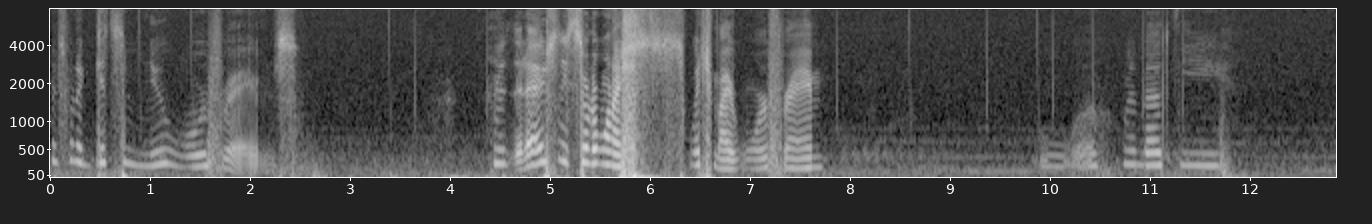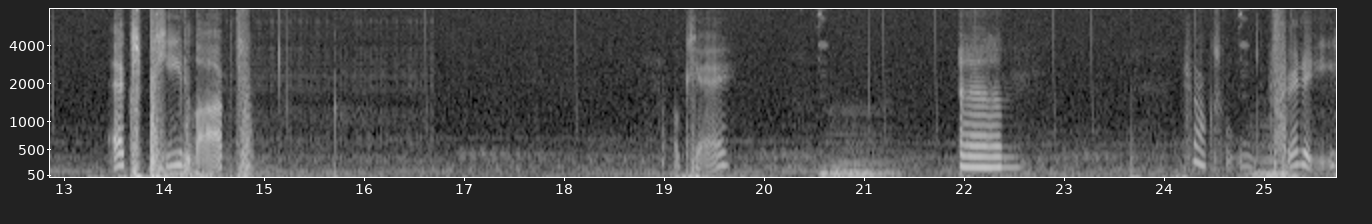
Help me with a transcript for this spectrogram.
I just want to get some new Warframes. I actually sort of want to switch my Warframe. Ooh, uh, what about the XP locked? Okay. Um. Trinity.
